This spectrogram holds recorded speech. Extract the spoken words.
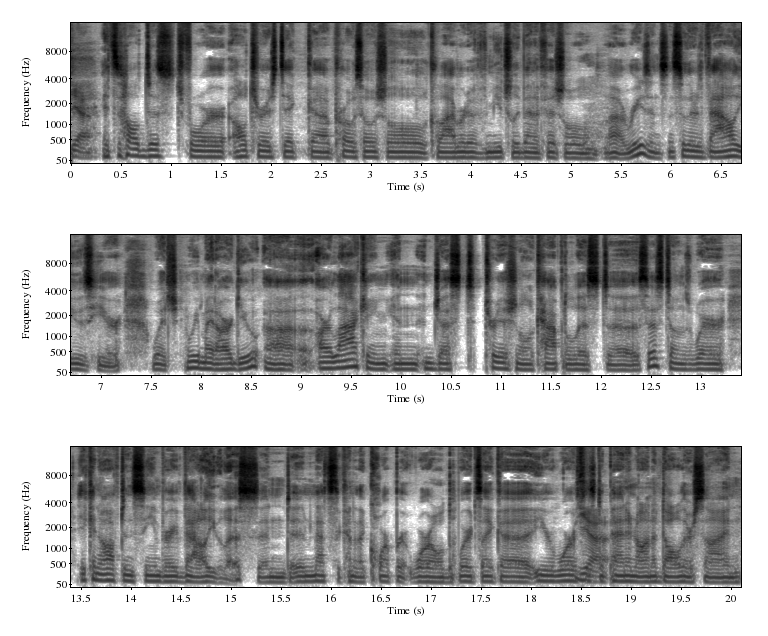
Yeah. It's all just for altruistic, uh, pro social, collaborative, mutually beneficial uh, reasons. And so there's values here, which we might argue uh, are lacking in just traditional capitalist uh, systems where it can often seem very valueless. And, and that's the kind of the corporate world where it's like uh, your worth is dependent on a dollar sign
